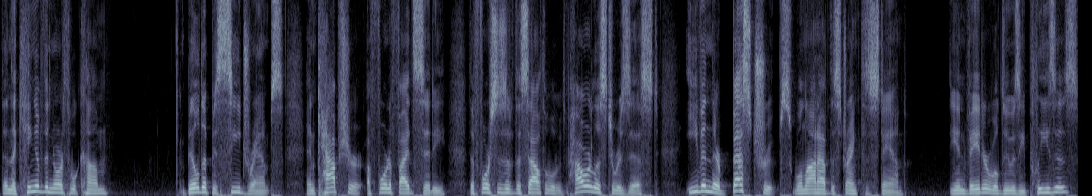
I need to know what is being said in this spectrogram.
Then the king of the north will come build up his siege ramps, and capture a fortified city. The forces of the south will be powerless to resist. Even their best troops will not have the strength to stand. The invader will do as he pleases.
